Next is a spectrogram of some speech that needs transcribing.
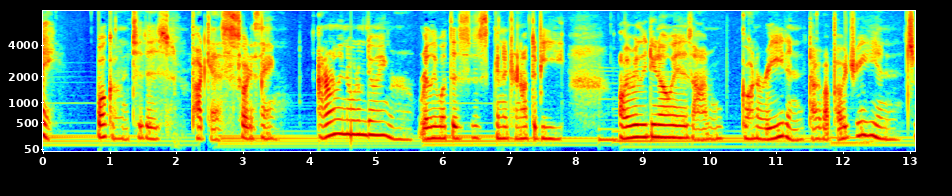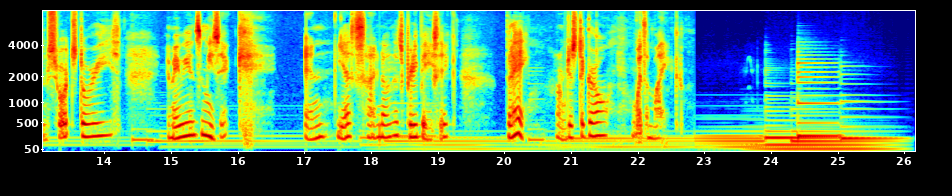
Hey, Welcome to this podcast sort of thing. I don't really know what I'm doing or really what this is going to turn out to be. All I really do know is I'm going to read and talk about poetry and some short stories and maybe in some music. And yes, I know that's pretty basic, but hey, I'm just a girl with a mic.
